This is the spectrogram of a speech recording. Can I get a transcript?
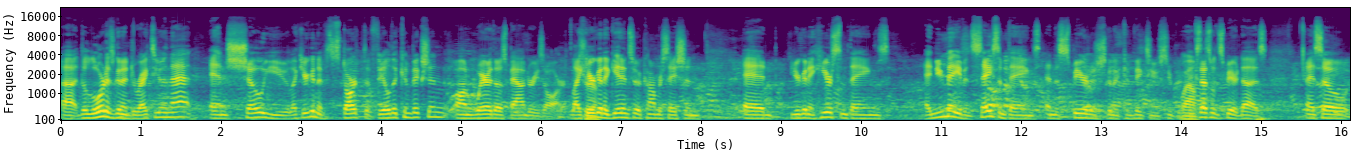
Uh, the Lord is going to direct you in that and show you, like you're going to start to feel the conviction on where those boundaries are. Like Sure. you're going to get into a conversation, and you're going to hear some things, and you may even say some things, and the Spirit is just going to convict you super. Wow. Because that's what the Spirit does. And so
